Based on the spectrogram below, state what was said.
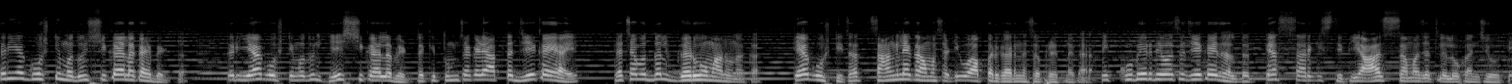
तर या गोष्टीमधून शिकायला काय भेटतं? तर या गोष्टीमधून हेच शिकायला भेटतं की तुमच्याकडे आता जे काही आहे त्याच्याबद्दल गर्व मानू नका. त्या गोष्टीचा चांगल्या कामासाठी वापर करण्याचा प्रयत्न करा. आणि कुबेर देवाचं जे काही झालं त्याच सारखी स्थिती आज समाजातल्या लोकांची होते.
